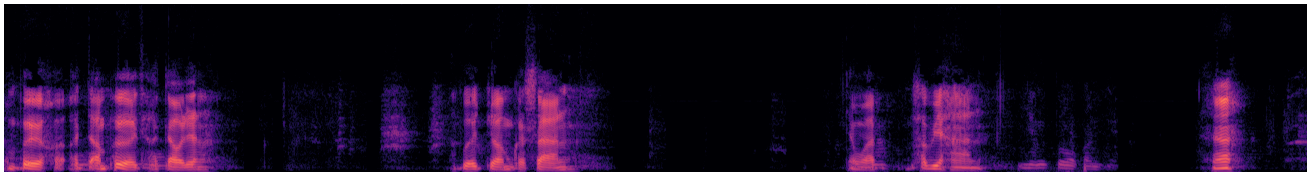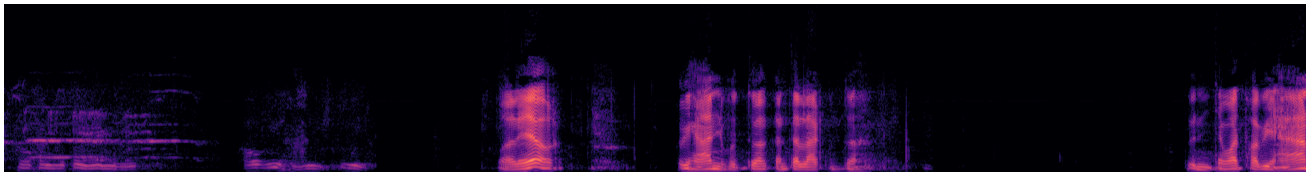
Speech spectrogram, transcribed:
อำเภอเขาอำเภอเจ้าเด้นะอำเภอจอมกระสานจังหวัดพระวิหารยังต่อกันฮะต่อกันไมาแล้ววิหารอยู่บนตัวกันตลักบนตัวเป็นจังหวัดพระวิหาร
